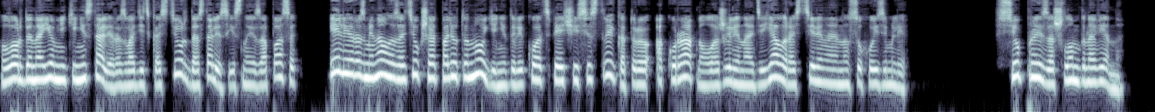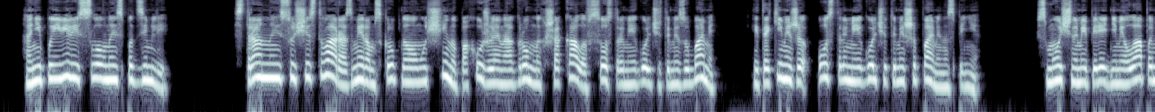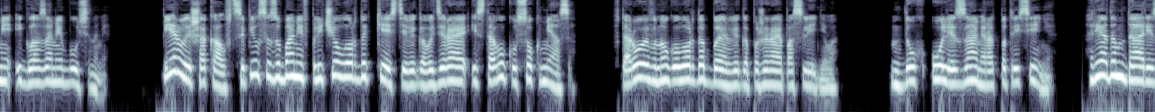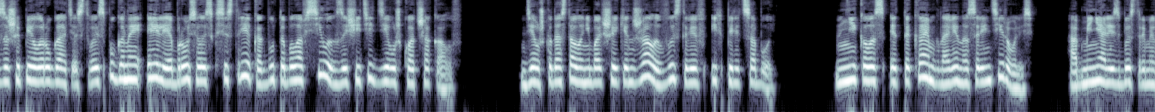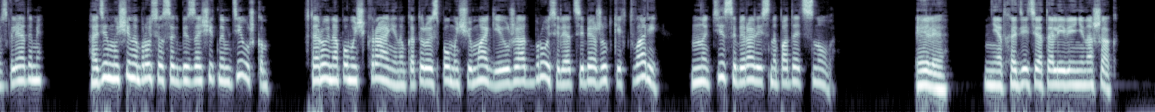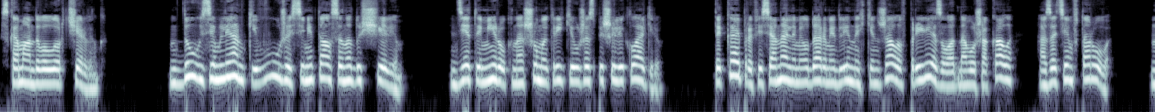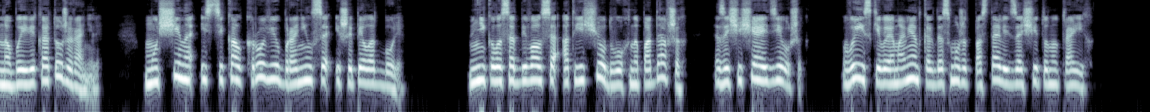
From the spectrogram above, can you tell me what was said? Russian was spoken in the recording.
Лорды-наемники не стали разводить костер, достали съестные запасы. Элли разминала затекшие от полета ноги недалеко от спящей сестры, которую аккуратно уложили на одеяло, расстеленное на сухой земле. Все произошло мгновенно. Они появились словно из-под земли. Странные существа размером с крупного мужчину, похожие на огромных шакалов с острыми игольчатыми зубами и такими же острыми игольчатыми шипами на спине, с мощными передними лапами и глазами-бусинами. Первый шакал вцепился зубами в плечо лорда Кестевига, выдирая из того кусок мяса. Второй в ногу лорда Бервига, пожирая последнего. Дух Оли замер от потрясения. Рядом Дарья зашипела ругательство, испуганная Элия бросилась к сестре, как будто была в силах защитить девушку от шакалов. Девушка достала небольшие кинжалы, выставив их перед собой. Николас и Текай мгновенно сориентировались, обменялись быстрыми взглядами. Один мужчина бросился к беззащитным девушкам, второй на помощь к раненым, которые с помощью магии уже отбросили от себя жутких тварей, но те собирались нападать снова. «Элия, не отходите от Оливии ни на шаг», скомандовал лорд Червинг. Дух землянки в ужасе метался над ущельем. Дед и Мирук на шум и крики уже спешили к лагерю. Текай профессиональными ударами длинных кинжалов прирезал одного шакала, а затем второго. Но боевика тоже ранили. Мужчина истекал кровью, бронился и шипел от боли. Николас отбивался от еще двух нападавших, защищая девушек, выискивая момент, когда сможет поставить защиту на троих.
